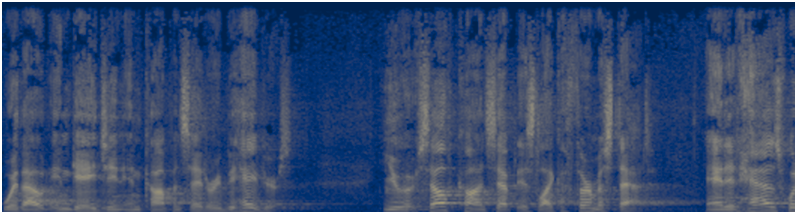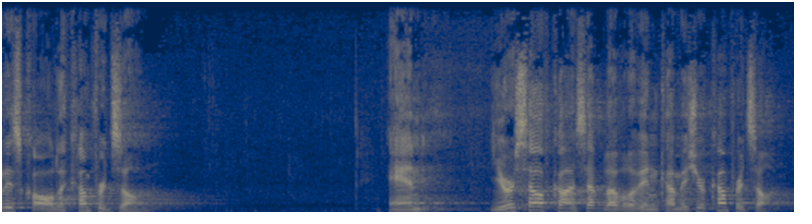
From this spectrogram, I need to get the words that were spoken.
without engaging in compensatory behaviors. Your self concept is like a thermostat, and it has what is called a comfort zone. And your self concept level of income is your comfort zone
